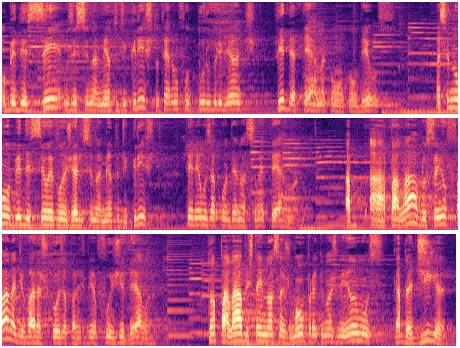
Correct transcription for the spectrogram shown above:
Obedecer os ensinamentos de Cristo terá um futuro brilhante, vida eterna com, com Deus. Mas se não obedecer ao Evangelho e ensinamento de Cristo, teremos a condenação eterna. A, a palavra, o Senhor fala de várias coisas para que venha fugir dela. Então a palavra está em nossas mãos para que nós venhamos cada dia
